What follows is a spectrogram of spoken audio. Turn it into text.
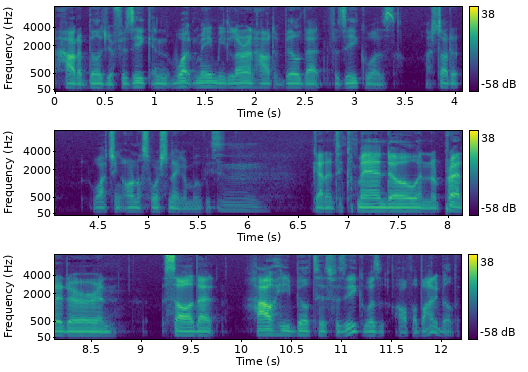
how to build your physique. And what made me learn how to build that physique was I started watching Arnold Schwarzenegger movies. Mm. Got into Commando and The Predator, and saw that how he built his physique was off of bodybuilding.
